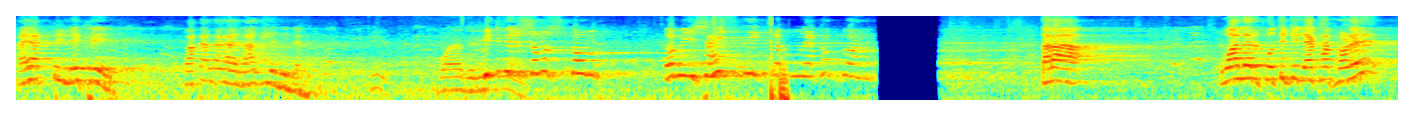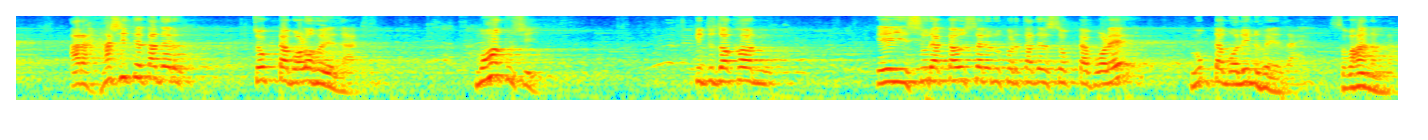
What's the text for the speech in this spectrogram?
আয়াতটি লেখে ফাঁকা জায়গায় লাগিয়ে দিলেন। পৃথিবীর সমস্ত কবি সাহিত্যিক এবং লেখকগণ তারা ওয়ালের প্রতিটি লেখা পড়ে আর হাসিতে তাদের চোখটা বড় হয়ে যায়। মহা খুশি। কিন্তু যখন এই সুরা কাউসারের উপর তাদের চোখটা পড়ে মুখটা মলিন হয়ে যায়। সুবাহান আল্লাহ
